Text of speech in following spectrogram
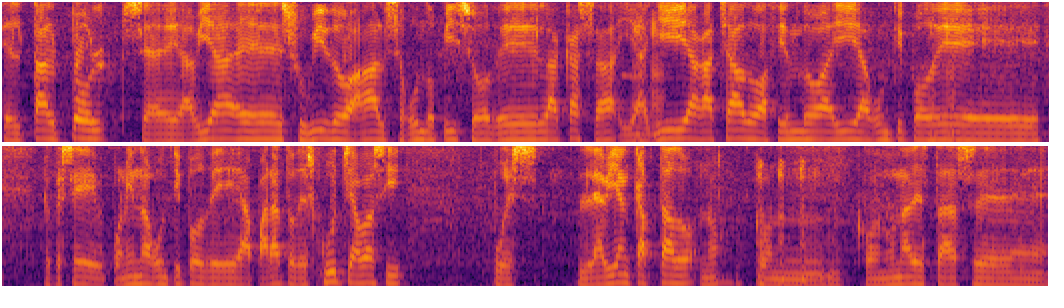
el tal Paul se había eh, subido al segundo piso de la casa y allí agachado haciendo ahí algún tipo de, yo que sé, poniendo algún tipo de aparato de escucha o así, pues le habían captado, ¿no? Con, con una de estas... Eh,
